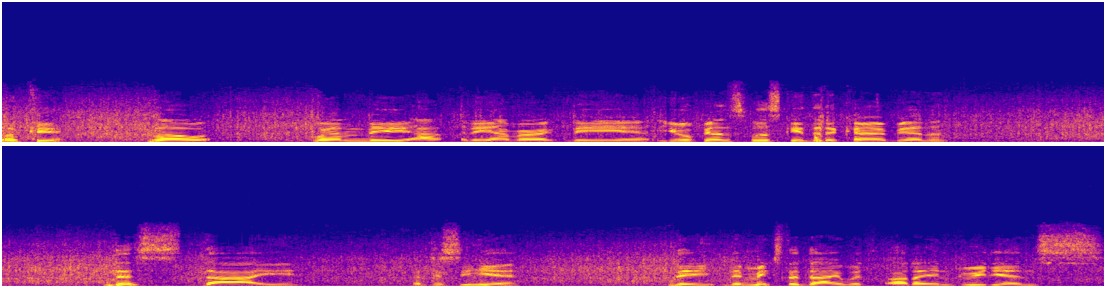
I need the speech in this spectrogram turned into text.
okay. Now, when the uh, the Ameri- the uh, Europeans first came to the Caribbean, this dye that you see here, they they mixed the dye with other ingredients,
